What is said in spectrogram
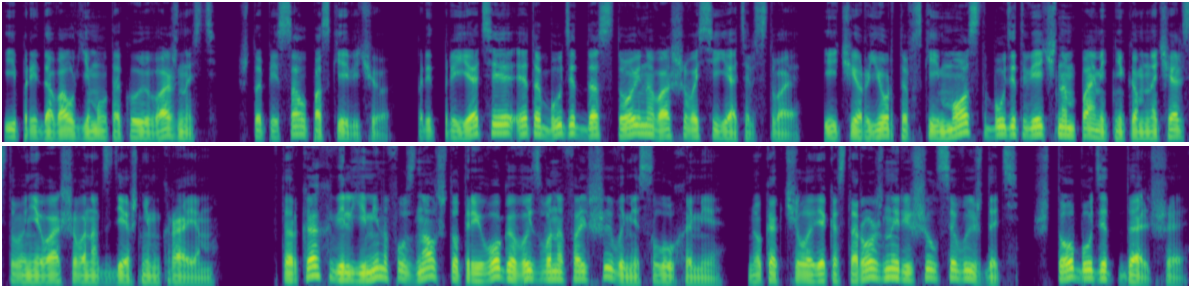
и придавал ему такую важность, что писал Паскевичу, «Предприятие это будет достойно вашего сиятельства, и Черюртовский мост будет вечным памятником начальствования вашего над здешним краем». В Тарках Вильяминов узнал, что тревога вызвана фальшивыми слухами, но как человек осторожный решился выждать, что будет дальше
